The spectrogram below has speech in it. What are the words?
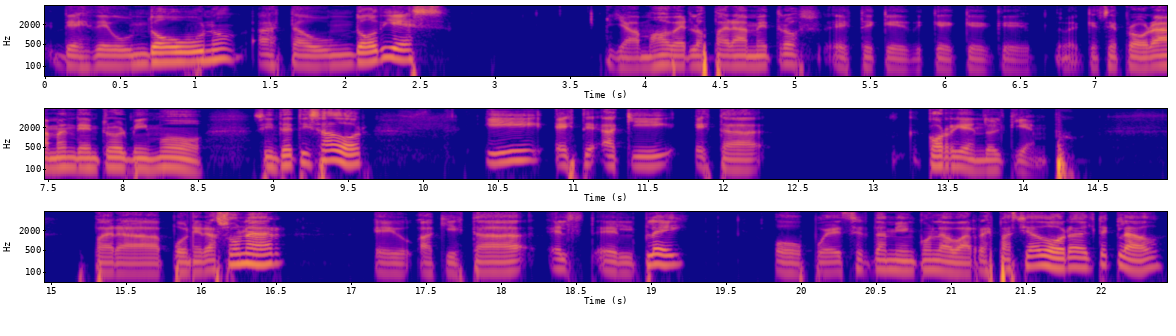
desde un Do 1 hasta un Do 10 ya vamos a ver los parámetros este, que, que, se programan dentro del mismo sintetizador. Y este, aquí está corriendo el tiempo. Para poner a sonar, eh, aquí está el, el, play, o puede ser también con la barra espaciadora del teclado,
